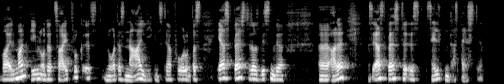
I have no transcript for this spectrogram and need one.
weil man eben unter Zeitdruck ist, nur das Naheliegendste hervor. Und das Erstbeste, das wissen wir äh, alle, das Erstbeste ist selten das Beste.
